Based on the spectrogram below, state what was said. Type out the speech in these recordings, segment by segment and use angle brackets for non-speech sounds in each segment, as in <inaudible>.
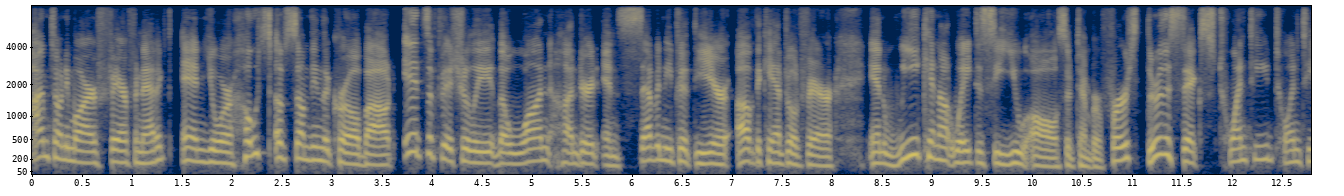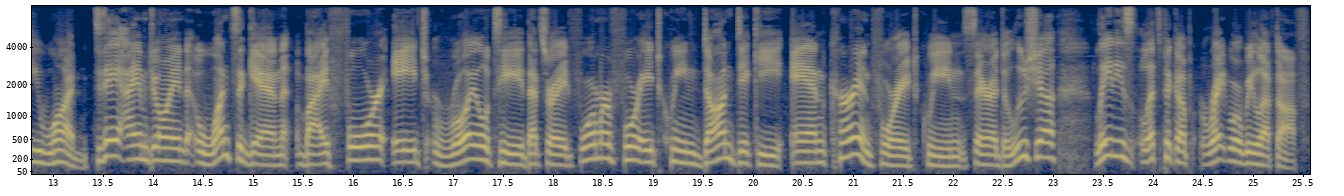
I'm Tony Marr, fair fanatic, and your host of Something to Crow About. It's officially the 175th year of the Canfield Fair, and we cannot wait to see you all September 1st through the 6th, 2021. Today, I am joined once again by 4 H royalty. That's right, former 4 H queen Dawn Dickey and current 4 H queen Sarah DeLucia. Ladies, let's pick up right where we left off.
